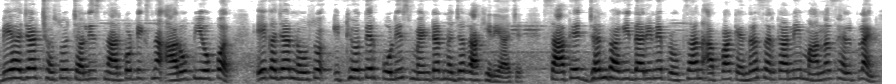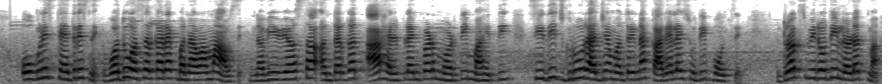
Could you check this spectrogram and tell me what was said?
બે હજાર છસો ચાલીસ નાર્કોટિક્સના આરોપીઓ પર એક હજાર નવસો ઇઠ્યોતેર પોલીસ મેન્ટર નજર રાખી રહ્યા છે. સાથે જનભાગીદારીને પ્રોત્સાહન આપવા કેન્દ્ર સરકારની માનસ હેલ્પલાઇન ઓગણીસ તેત્રીસને વધુ અસરકારક બનાવવામાં આવશે. નવી વ્યવસ્થા અંતર્ગત આ હેલ્પલાઇન પર મળતી માહિતી સીધી જ ગૃહ રાજ્યમંત્રીના કાર્યાલય સુધી પહોંચશે. ડ્રગ્સ વિરોધી લડતમાં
